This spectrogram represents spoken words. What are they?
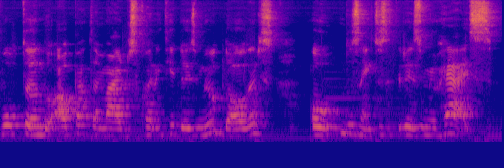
voltando ao patamar dos 42 mil dólares ou 213 mil reais.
